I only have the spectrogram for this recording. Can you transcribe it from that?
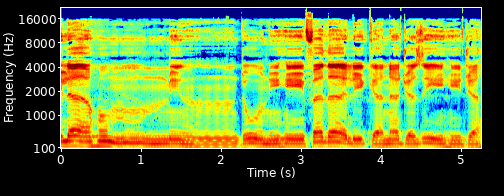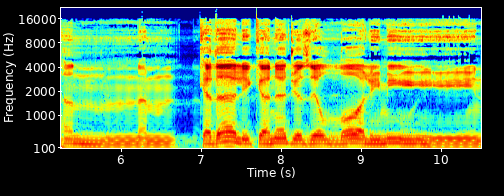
إله من دونه فذلك نجزيه جهنم كذلك نجزي الظالمين.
